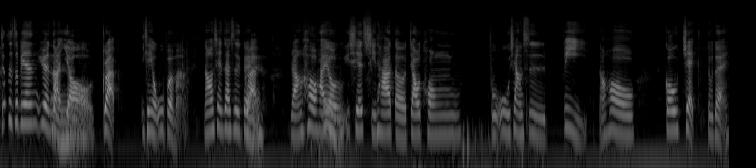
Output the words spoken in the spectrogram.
就是这边越南有 Grab，以前有 Uber 嘛，然后现在是 Grab，然后还有一些其他的交通。服务像是 B，然后 GoJack，对不对？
